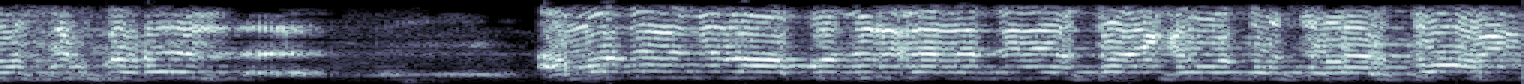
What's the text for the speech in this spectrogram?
নসিব করেন। আমাদের যেন আব্বুদুল গানের দিনের তরিকা মতো চলার তৌফিক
